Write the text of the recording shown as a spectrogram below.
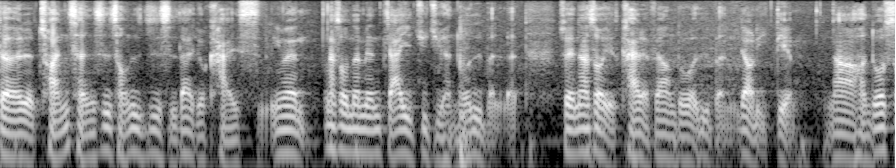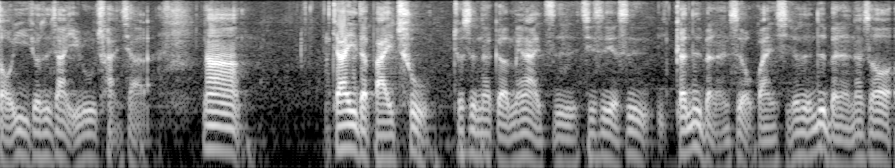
的传承是从日治时代就开始，因为那时候那边嘉义聚集很多日本人，所以那时候也开了非常多日本料理店，那很多手艺就是这样一路传下来。那嘉义的白醋就是那个美乃滋，其实也是跟日本人是有关系，就是日本人那时候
